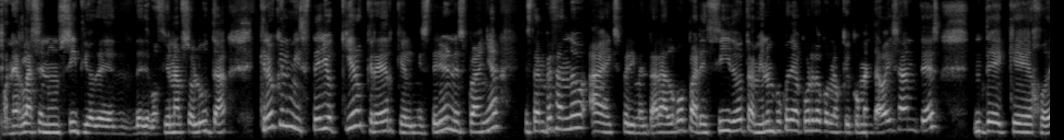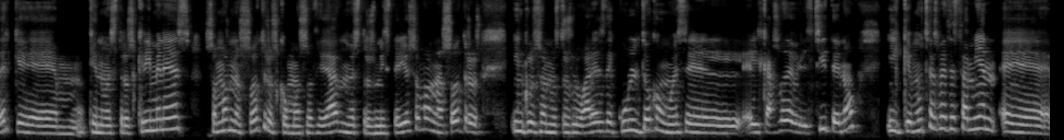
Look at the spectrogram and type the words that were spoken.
ponerlas en un sitio de, de, devoción absoluta. Creo que el misterio, quiero creer que el misterio en España está empezando a experimentar algo parecido, también un poco de acuerdo con lo que comentabais antes, de que, joder, que, que nuestros crímenes somos nosotros como sociedad, nuestros misterios somos nosotros, incluso nuestros lugares de culto, como es el, el caso de Belchite, ¿no? Y que muchas veces también, eh,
